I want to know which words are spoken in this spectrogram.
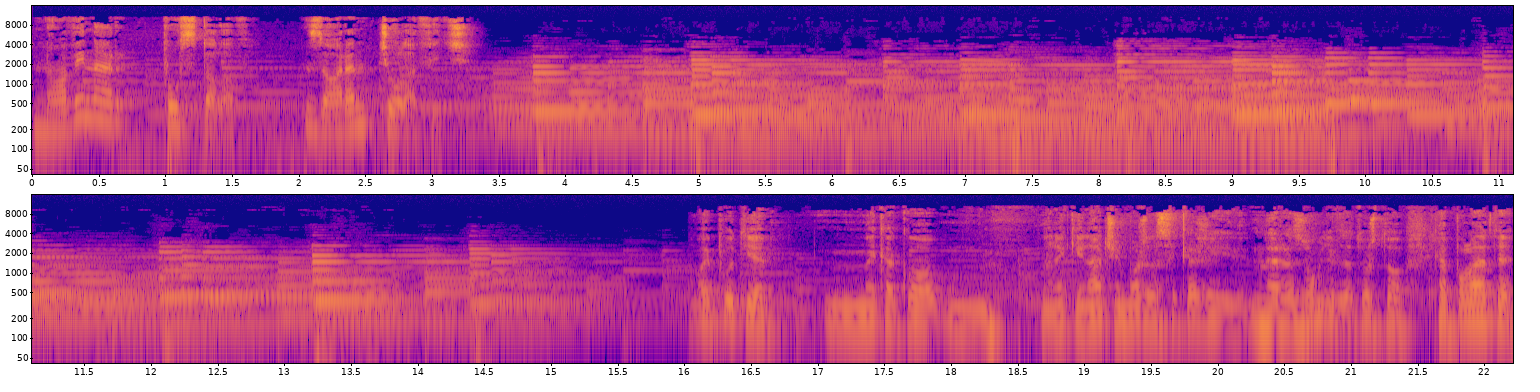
Novinar Pustolov Zoran Ćulafić put je nekako na neki način možda se kaže i nerazumljiv zato što kad pogledate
